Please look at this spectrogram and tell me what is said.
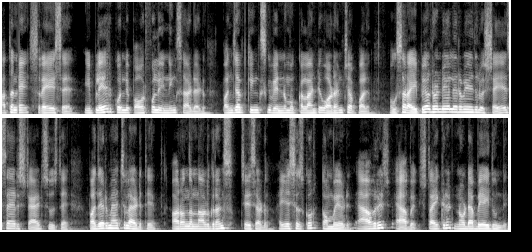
అతనే శ్రేయస్. అయ్యర్ ఈ ప్లేయర్ కొన్ని పవర్ఫుల్ ఇన్నింగ్స్ ఆడాడు. పంజాబ్ కింగ్స్కి వెన్నుముక్క లాంటి వాడని చెప్పాలి. ఒకసారి ఐపీఎల్ రెండు వేల ఇరవై ఐదులో శ్రేయస్ అయ్యర్ స్టాట్స్ చూస్తే పదిహేడు మ్యాచ్లు ఆడితే ఆరు వందల నాలుగు రన్స్ చేశాడు. ఐఎస్ఎస్ స్కోర్ తొంభై ఏడు. యావరేజ్ యాభై. స్ట్రైక్ రేట్ నూట డెబ్బై ఐదు ఉంది.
